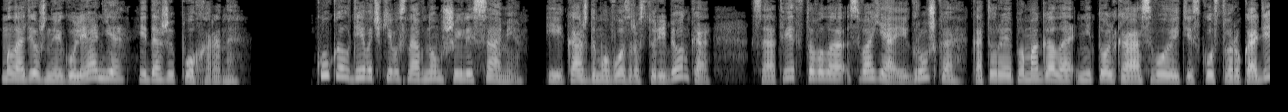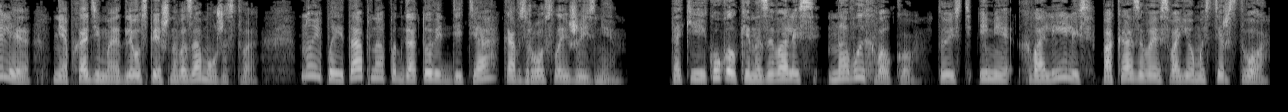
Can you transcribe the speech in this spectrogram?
молодежные гулянья и даже похороны. Кукол девочки в основном шили сами, и каждому возрасту ребенка соответствовала своя игрушка, которая помогала не только освоить искусство рукоделия, необходимое для успешного замужества, но и поэтапно подготовить дитя ко взрослой жизни. Такие куколки назывались «на выхвалку», то есть ими хвалились, показывая свое мастерство.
